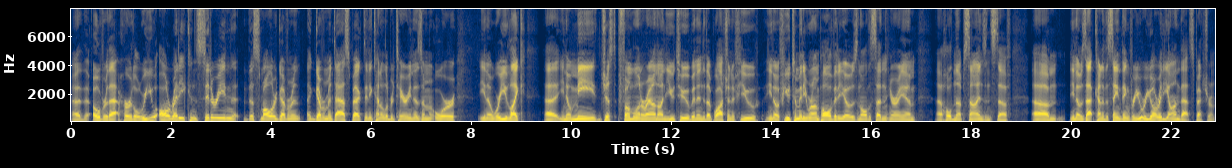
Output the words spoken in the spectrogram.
uh, the, over that hurdle. Were you already considering the smaller government uh, government aspect, any kind of libertarianism, or you know, were you like uh, you know me, just fumbling around on YouTube and ended up watching a few you know a few too many Ron Paul videos, and all of a sudden here I am uh, holding up signs and stuff. Um, you know, is that kind of the same thing for you? Were you already on that spectrum?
